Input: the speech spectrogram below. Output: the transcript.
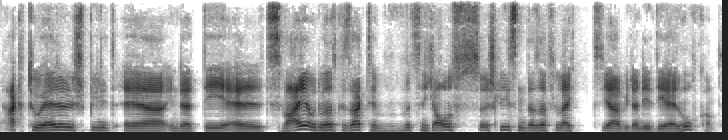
aktuell spielt er in der DL2, aber du hast gesagt, du würdest nicht ausschließen, dass er vielleicht ja wieder in die DL hochkommt.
